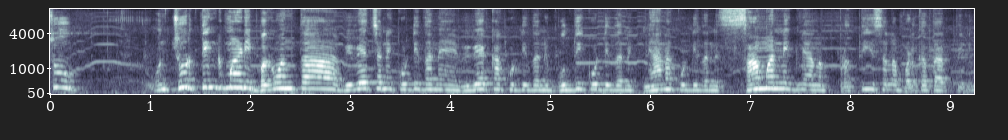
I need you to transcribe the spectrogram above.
ಸೊ ಒಂಚೂರು ಥಿಂಕ್ ಮಾಡಿ ಭಗವಂತ ವಿವೇಚನೆ ಕೊಟ್ಟಿದ್ದಾನೆ, ವಿವೇಕ ಕೊಟ್ಟಿದ್ದಾನೆ, ಬುದ್ಧಿ ಕೊಟ್ಟಿದ್ದಾನೆ, ಜ್ಞಾನ ಕೊಟ್ಟಿದ್ದಾನೆ, ಸಾಮಾನ್ಯ ಜ್ಞಾನ ಪ್ರತಿ ಸಲ ಬಡ್ಕತಾ ಇರ್ತೀನಿ.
